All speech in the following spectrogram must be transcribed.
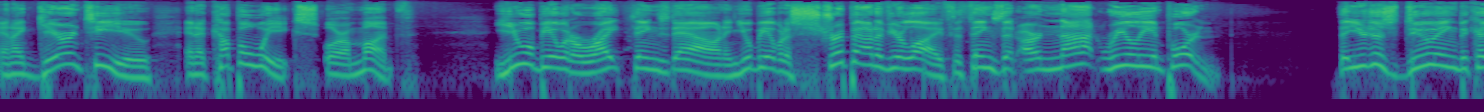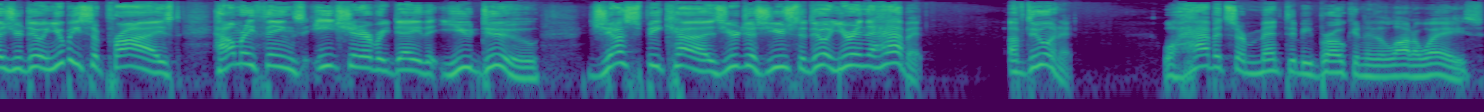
and i guarantee you in a couple weeks or a month you will be able to write things down and you'll be able to strip out of your life the things that are not really important that you're just doing because you're doing. You'll be surprised how many things each and every day that you do just because you're just used to doing. You're in the habit of doing it well habits are meant to be broken in a lot of ways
